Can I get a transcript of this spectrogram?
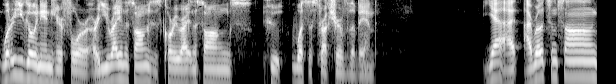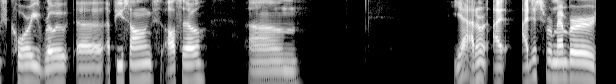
what are you going in here for? Are you writing the songs? Is Corey writing the songs? Who? What's the structure of the band? Yeah, I, I wrote some songs. Corey wrote uh, a few songs also. Um, yeah, I don't. I I just remember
